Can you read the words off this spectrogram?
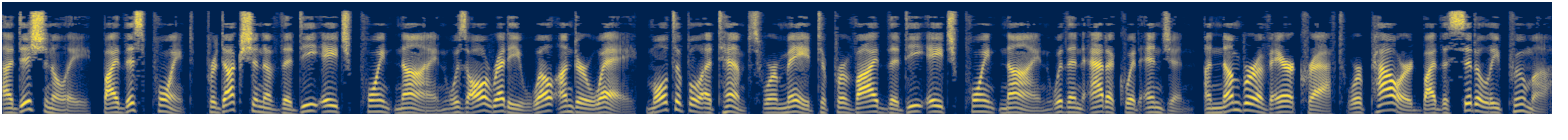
Additionally, by this point, production of the DH.9 was already well underway. Multiple attempts were made to provide the DH.9 with an adequate engine. A number of aircraft were powered by the Siddeley Puma,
